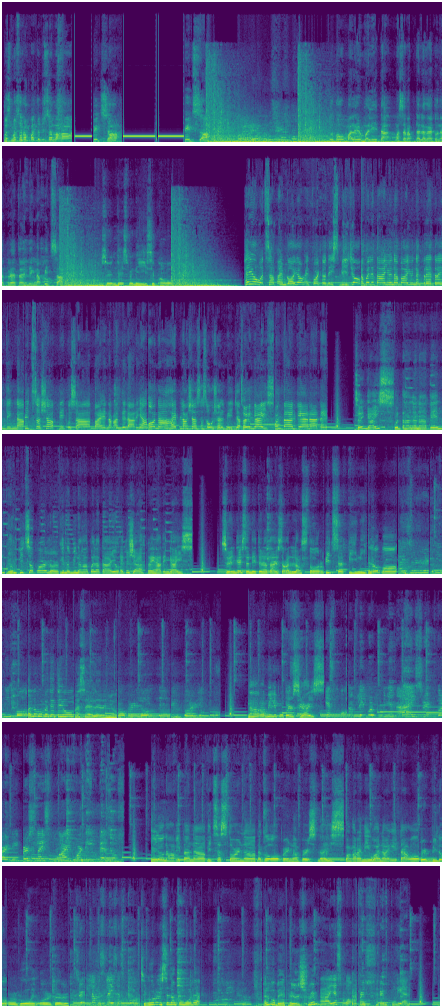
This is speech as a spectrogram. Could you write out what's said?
Mas masarap pa to sa mga pizza. Pizza. Totoo pala yung balita, masarap talaga ito nagtre-trending na pizza. So yun guys, may naisip ako. Hey what's up? I'm Goyong and for today's video, nabalitaan nyo na ba yung nagtre-trending na pizza shop dito sa bayan na Candelaria? O na-hype lang siya sa social media? So yun guys, puntahan kaya natin. So yun guys, puntahan na natin yung pizza parlor. Ginabi na nga pala tayo. Ito siya, try natin guys. So yun guys, nandito na tayo sa kanilang store, Pizza Tini. Hello po! Hi sir, good evening po. Alam mo ba dito yung bestseller nyo? Overload and garlic po. Nakakabili po per slice. Yes po, ang flavor po niyan ay served garlic. Per slice po ay 48 pesos. Ngayon ako nakakita na pizza store na nag-o-offer ng per slice. Pangkaraniwan nakikita ko per below or whole order. Sir, ilang slices po? Siguro isa lang po muna. Ano po ba yan? Real shrimp? Ah, yes po. First shrimp po yan.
